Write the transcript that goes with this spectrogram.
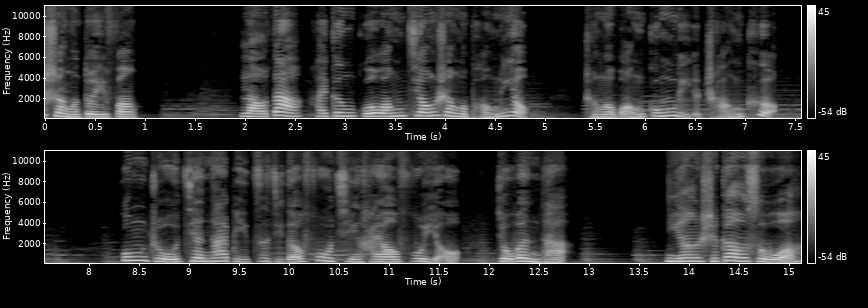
上了对方。老大还跟国王交上了朋友，成了王宫里的常客。公主见他比自己的父亲还要富有，就问他：“你要是告诉我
